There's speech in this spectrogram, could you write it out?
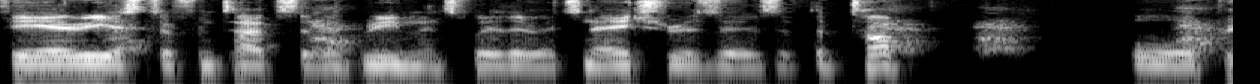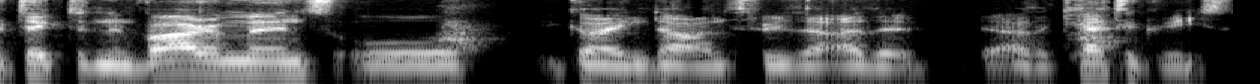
various different types of agreements, whether it's nature reserves at the top or protected environments or going down through the other, the other categories.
